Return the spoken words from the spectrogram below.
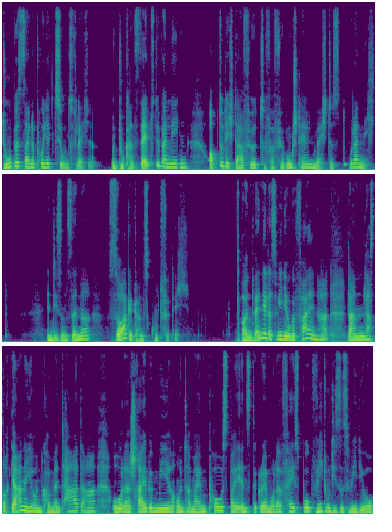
Du bist seine Projektionsfläche und du kannst selbst überlegen, ob du dich dafür zur Verfügung stellen möchtest oder nicht. In diesem Sinne, sorge ganz gut für dich. Und wenn dir das Video gefallen hat, dann lass doch gerne hier einen Kommentar da oder schreibe mir unter meinem Post bei Instagram oder Facebook, wie du dieses Video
